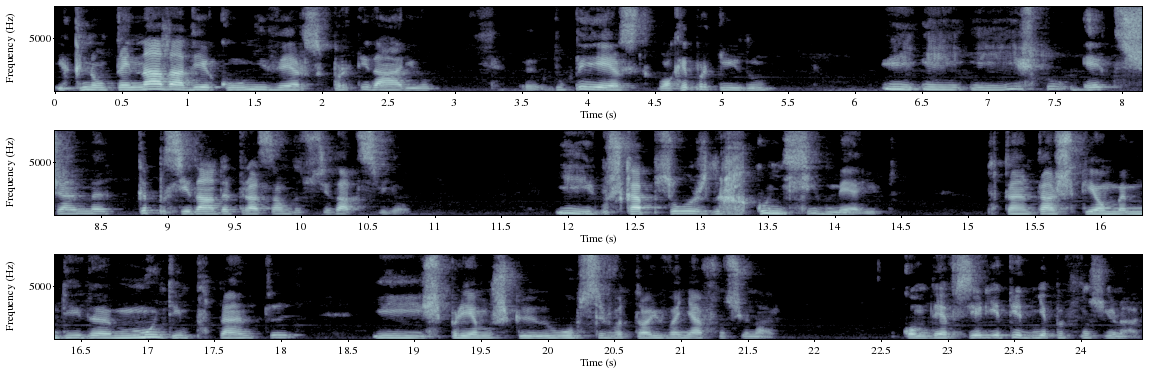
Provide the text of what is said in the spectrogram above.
e que não tem nada a ver com o universo partidário eh, do PS, de qualquer partido. E, e, e isto é que se chama capacidade de atração da sociedade civil. E buscar pessoas de reconhecido mérito. Portanto, acho que é uma medida muito importante e esperemos que o observatório venha a funcionar como deve ser e a ter dinheiro para funcionar.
